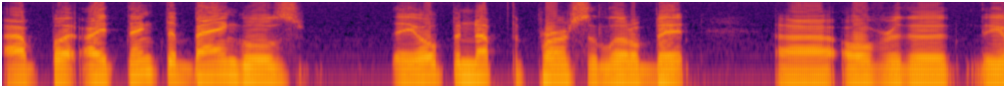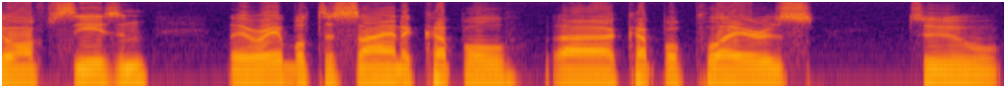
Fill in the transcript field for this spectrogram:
Uh, but I think the Bengals they opened up the purse a little bit uh, over the the off season. They were able to sign a couple uh, couple players to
